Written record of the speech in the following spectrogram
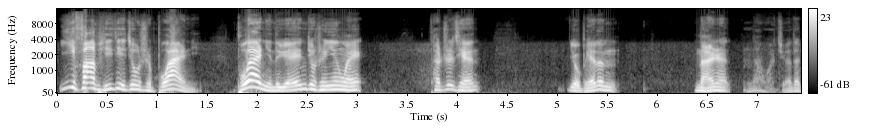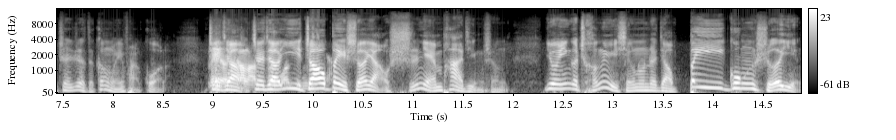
一发脾气就是不爱你，不爱你的原因就是因为他之前有别的男人，那我觉得这日子更没法过了。这叫这叫一朝被蛇咬，十年怕井绳。用一个成语形容，这叫杯弓蛇影，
